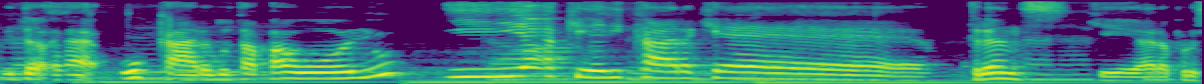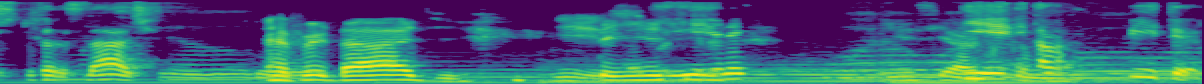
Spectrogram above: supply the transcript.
então, é, o cara do tapa-olho e aquele cara que é trans, que era prostituta da cidade. no- É verdade. Isso. Tem E esse, ele, tem esse e ele tá com o Peter.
